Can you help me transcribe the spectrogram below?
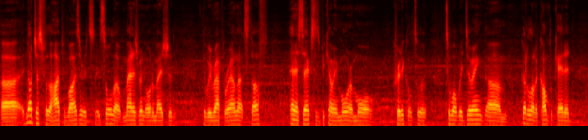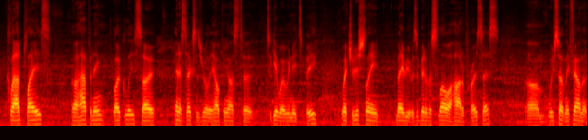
uh, not just for the hypervisor, it's, it's all the management automation that we wrap around that stuff. NSX is becoming more and more critical to, to what we're doing. Um, got a lot of complicated cloud plays uh, happening locally, so NSX is really helping us to, to get where we need to be, where traditionally maybe it was a bit of a slower, harder process. Um, we've certainly found that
